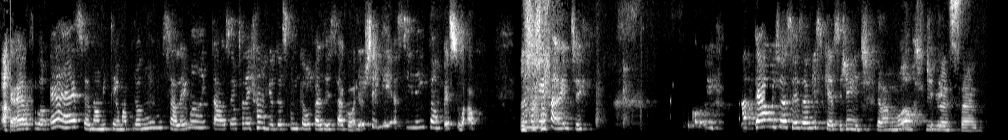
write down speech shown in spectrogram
Aí ela falou: É, seu nome tem uma pronúncia alemã e tal. Aí eu falei: Ai, meu Deus, como que eu vou fazer isso agora? Eu cheguei assim, né? Então, pessoal. Meu nome é Heidi. Até hoje, às vezes, eu me esqueço, gente. Pelo amor que de Deus. Engraçado.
